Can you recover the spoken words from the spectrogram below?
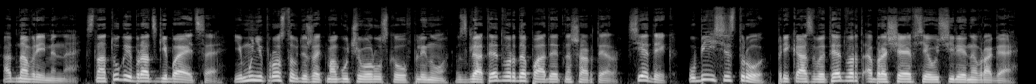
Одновременно. С натугой брат сгибается. Ему не просто удержать могучего русского в плену. Взгляд Эдварда падает на Шартер. «Седрик, убей сестру», — приказывает Эдвард, обращая все усилия на врага.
